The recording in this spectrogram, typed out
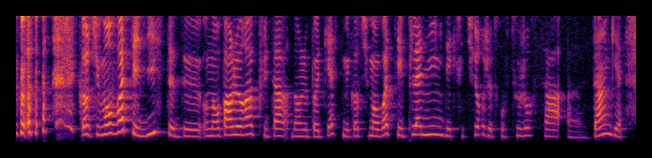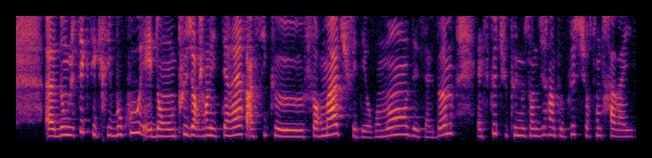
quand tu m'envoies tes listes de... On en parlera plus tard dans le podcast, mais quand tu m'envoies tes plannings d'écriture, je trouve toujours ça dingue. donc je sais que tu écris beaucoup et dans plusieurs genres littéraires, ainsi que format, tu fais des romans, des albums. Est-ce que tu peux nous en dire un peu plus sur ton travail?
